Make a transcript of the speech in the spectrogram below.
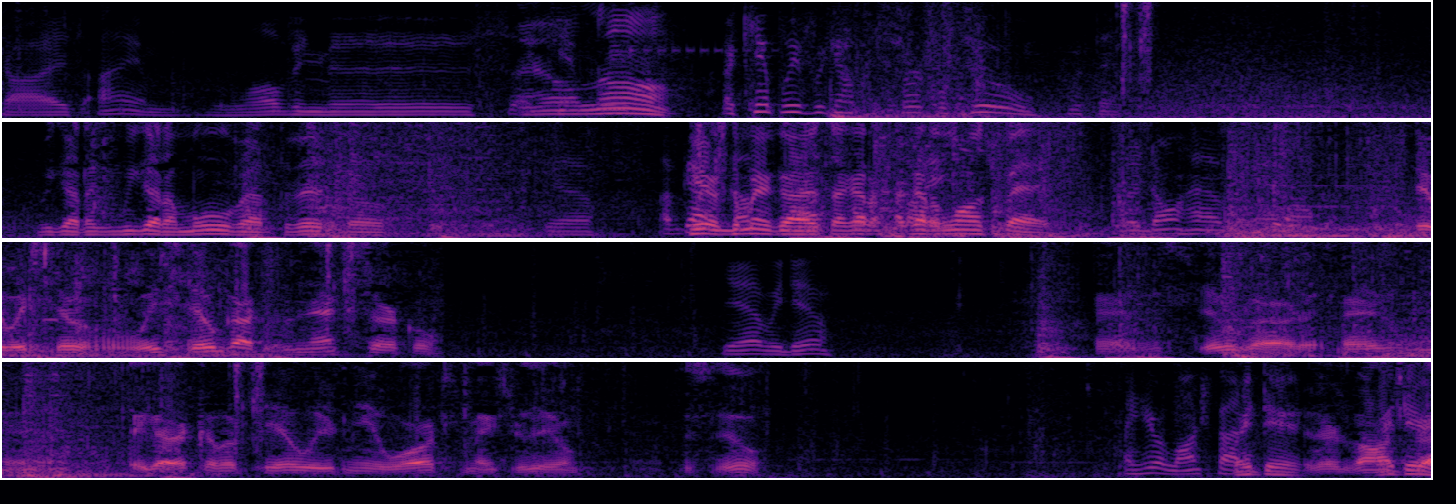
Guys, I am loving this. I Hell can't no. Believe, I can't believe we got the circle too with it. We gotta we gotta move after this though. Yeah. I've got Here, come here, guys. I got mats a, I got a launch pad. but I don't have ammo. Yeah, we still we still got to the next circle. Yeah, we do. Yeah, we still got it, baby. Yeah. They gotta come up the hill. We just need to watch to make sure they don't come up this hill. I hear launch pad. Right there. They're launch Right there.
